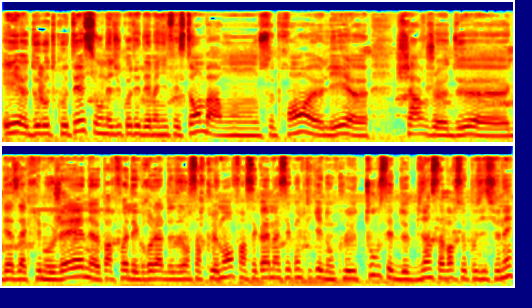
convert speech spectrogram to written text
Et de l'autre côté, si on est du côté des manifestants, bah, on se prend les charges de gaz lacrymogène, parfois des grenades de désencerclement. Enfin, c'est quand même assez compliqué. Donc le tout, c'est de bien savoir se positionner.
